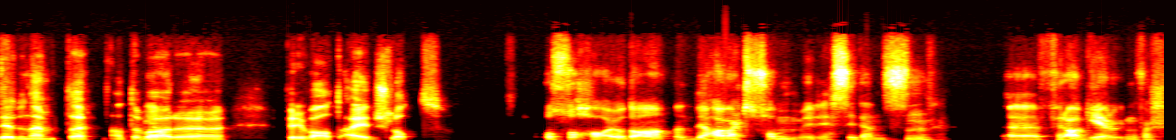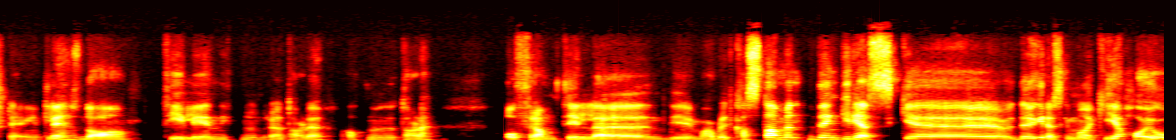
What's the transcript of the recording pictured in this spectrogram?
det du nevnte. At det var ja. uh, privateid slott. Og så har jo da Det har vært sommerresidensen uh, fra Georg den første, egentlig. Da tidlig 1900-tallet, 1800-tallet. Og fram til eh, de har blitt kasta. Men greske, det greske monarkiet har jo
